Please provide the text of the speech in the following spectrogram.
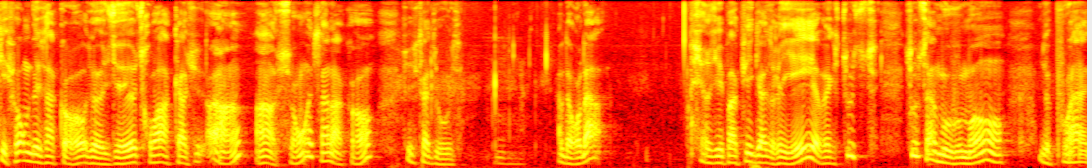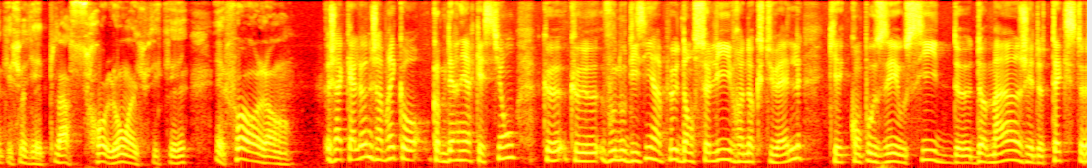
qui forment des accords de 2, 3, 4, 1, un son, c'est un accord, jusqu'à 12. Mm. Alors là, sur des papiers gadriers, avec tout, tout un mouvement de points qui se déplacent trop long à expliquer et fort lent. Jacques Calonne, j'aimerais comme dernière question que, vous nous disiez un peu dans ce livre noctuel qui est composé aussi d'hommages et de textes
